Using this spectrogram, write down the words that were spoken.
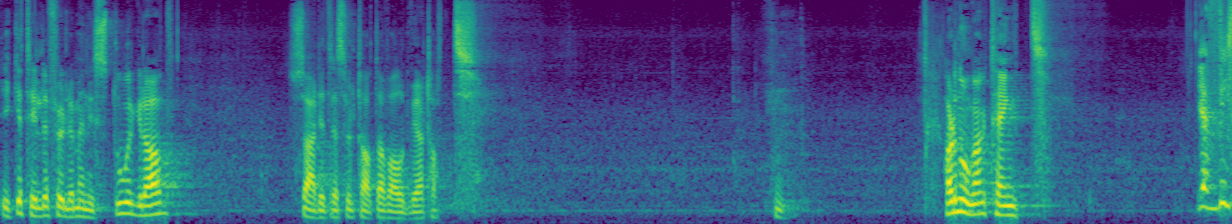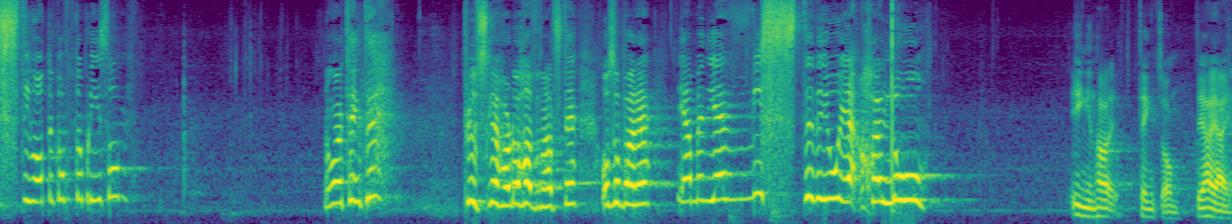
Ikke til det fulle, men i stor grad så er det et resultat av valg vi har tatt. Hm. Har du noen gang tenkt Jeg visste jo at det kom til å bli sånn! Noen gang tenkt det? Plutselig har du havna et sted, og så bare Ja, men jeg visste det jo! Jeg, hallo! Ingen har tenkt sånn. Det har jeg.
